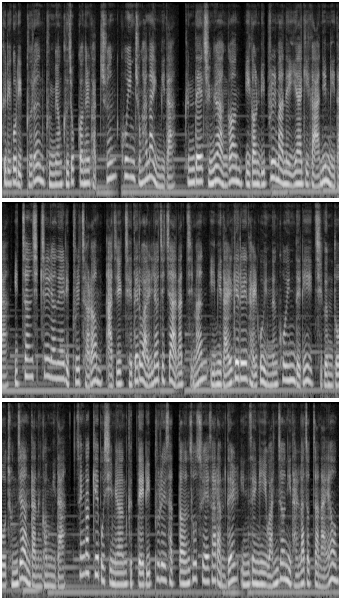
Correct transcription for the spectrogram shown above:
그리고 리플은 분명 그 조건을 갖춘 코인 중 하나입니다. 근데 중요한 건 이건 리플만의 이야기가 아닙니다. 2017년의 리플처럼 아직 제대로 알려지지 않았지만 이미 날개를 달고 있는 코인들이 지금도 존재한다는 겁니다. 생각해 보시면 그때 리플을 샀던 소수의 사람들 인생이 완전히 달라졌잖아요.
